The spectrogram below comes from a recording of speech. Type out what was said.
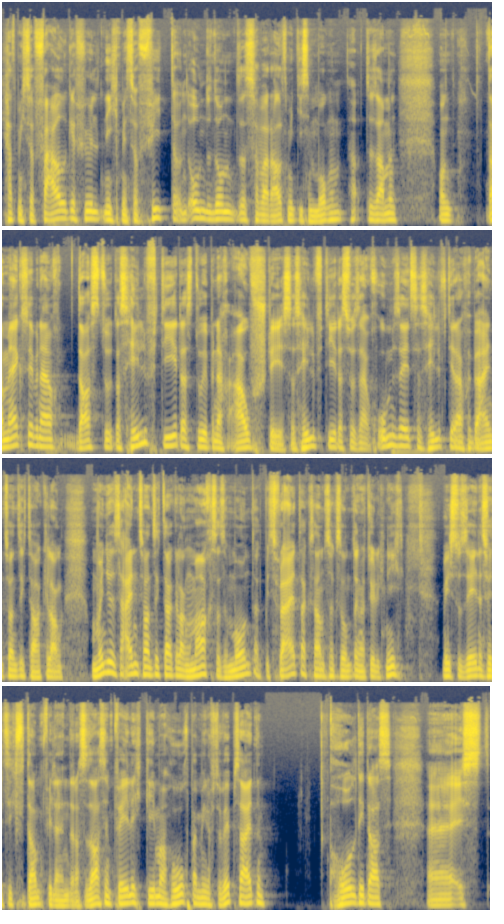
Ich hatte mich so faul gefühlt, nicht mehr so fit und und und und. Das war alles mit diesem Morgen zusammen. Und da merkst du eben auch, dass du, das hilft dir, dass du eben auch aufstehst. Das hilft dir, dass du es auch umsetzt. Das hilft dir auch über 21 Tage lang. Und wenn du das 21 Tage lang machst, also Montag bis Freitag, Samstag, Sonntag natürlich nicht, wirst du sehen, es wird sich verdammt viel ändern. Also das empfehle ich, geh mal hoch bei mir auf der Webseite. Hol dir das, äh, ist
